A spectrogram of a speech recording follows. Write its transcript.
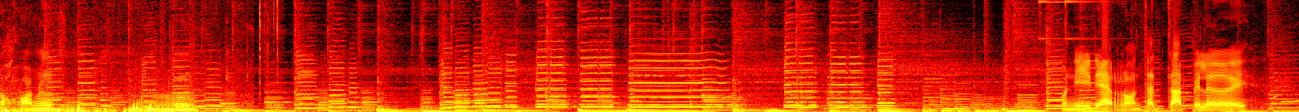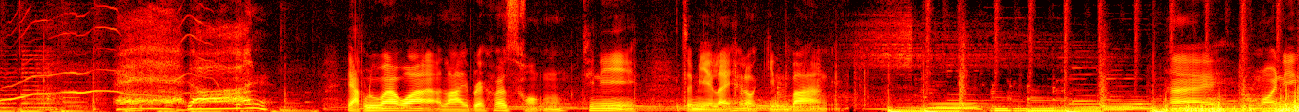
อ๋อร้อนมืออืมวันนี้แดดร้อนจัดๆไปเลยร้อน อยากรู้มากว่าไลน์เบรคฟาสต์ของที่นี่จะมีอะไรให้เรากินบ้าง Hi Good morning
